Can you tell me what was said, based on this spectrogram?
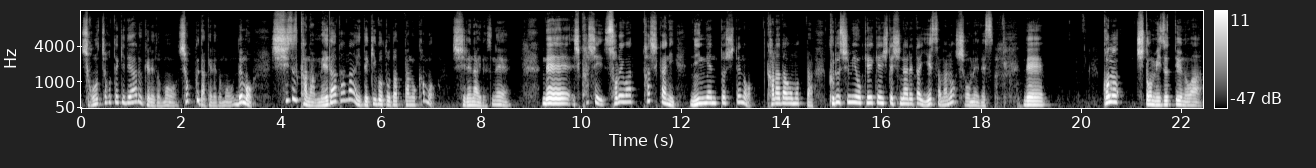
象徴的であるけれどもショックだけれどもでも静かな目立たない出来事だったのかもしれないですね。でしかしそれは確かに人間としての体を持った苦しみを経験して死なれたイエス様の証明です。でこの血と水っていうのは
